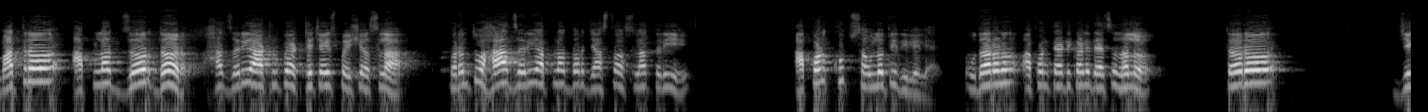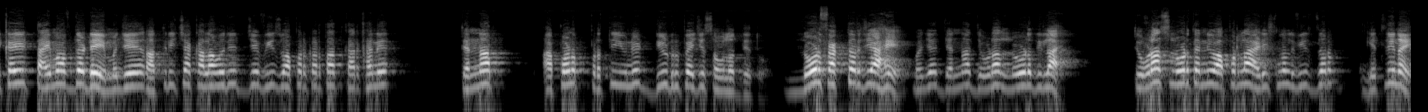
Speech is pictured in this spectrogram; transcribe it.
मात्र आपला जर दर हा जरी आठ रुपये अठ्ठेचाळीस पैसे असला परंतु हा जरी आपला दर जास्त असला तरी आपण खूप सवलती दिलेल्या आहेत. उदाहरण आपण त्या ठिकाणी द्यायचं झालं तर जे काही टाइम ऑफ द डे म्हणजे रात्रीच्या कालावधीत जे वीज वापर करतात कारखाने त्यांना आपण प्रति युनिट दीड रुपयाची सवलत देतो. लोड फॅक्टर जे आहे म्हणजे ज्यांना जेवढा लोड दिलाय तेवढाच लोड त्यांनी वापरला ऍडिशनल वीज जर घेतली नाही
